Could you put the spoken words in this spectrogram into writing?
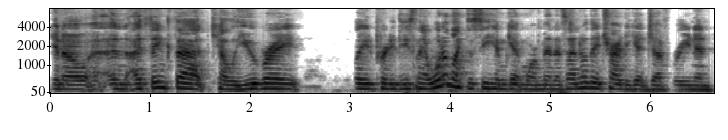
You know, and I think that Kelly Oubre played pretty decently. I would have liked to see him get more minutes. I know they tried to get Jeff Green, and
